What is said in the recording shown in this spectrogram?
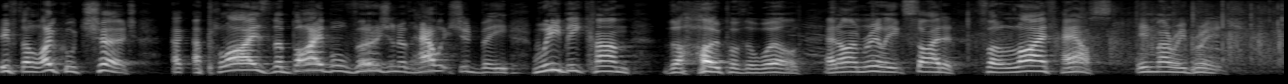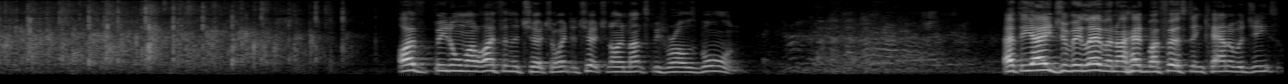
if the local church applies the Bible version of how it should be, we become the hope of the world. And I'm really excited for Life House in Murray Bridge. I've been all my life in the church. I went to church nine months before I was born. At the age of 11, I had my first encounter with Jesus.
